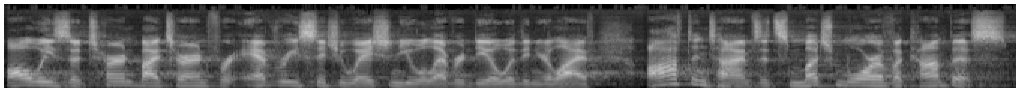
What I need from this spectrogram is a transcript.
always a turn by turn for every situation you will ever deal with in your life. Oftentimes, it's much more of a compass.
